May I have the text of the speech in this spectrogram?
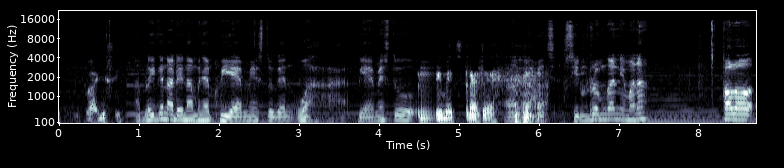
gitu itu aja sih Apalagi kan ada yang namanya PMS tuh kan. Wah, PMS tuh pre-match stress ya uh, PMS syndrome kan yang mana kalau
